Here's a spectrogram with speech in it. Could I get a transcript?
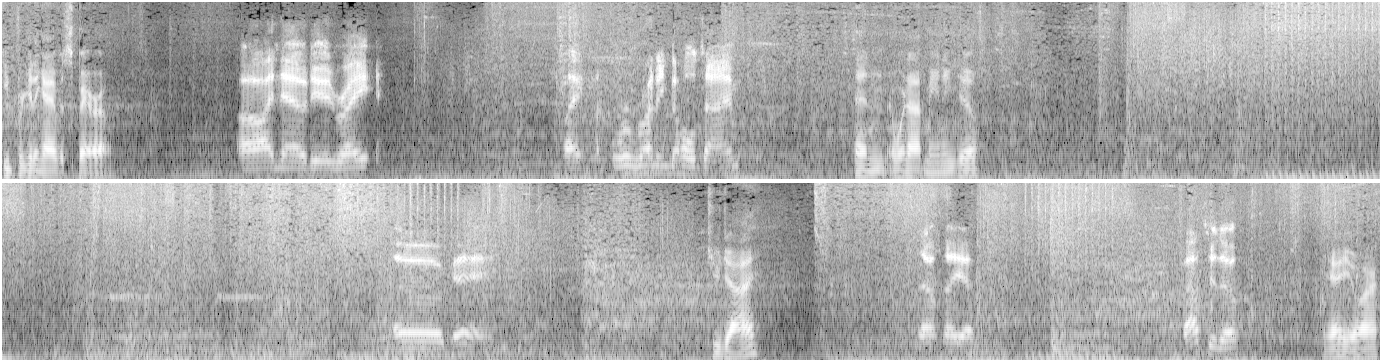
keep forgetting I have a sparrow. Oh, I know, dude. Right? Like we're running the whole time. And we're not meaning to. Okay. Did you die? No, not yet. About to though. Yeah, you are.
